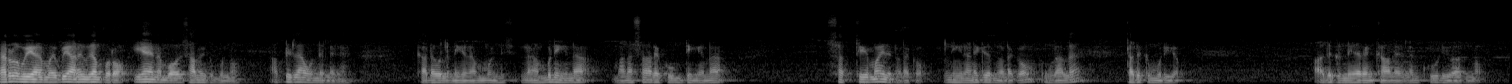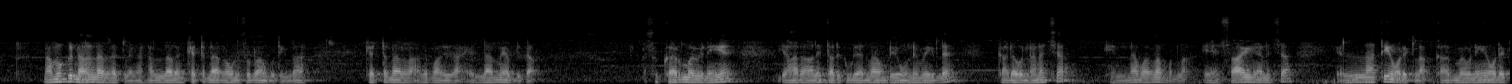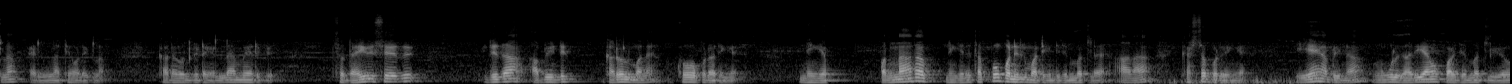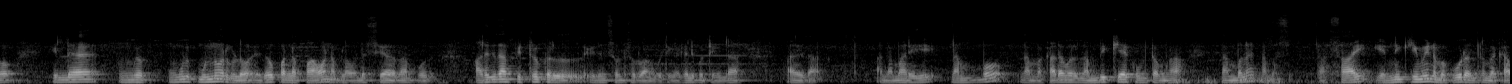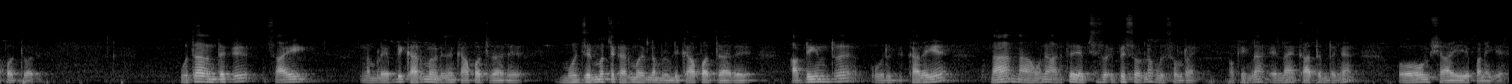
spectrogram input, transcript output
கர்ம வினை நம்ம எப்படி அனுப்பி தான் போகிறோம் ஏன் நம்ம சாமி கும்பிடணும்? அப்படிலாம் ஒன்றும் இல்லைங்க. கடவுளை நீங்கள் நம்ப நம்புனீங்கன்னா மனசார கும்பிட்டீங்கன்னா சத்தியமாக இது நடக்கும். நீங்கள் நினைக்கிறது நடக்கும். உங்களால் தடுக்க முடியும். அதுக்கு நேரம் காலையெல்லாம் எல்லாம் கூடி வரணும். நமக்கு நல்ல நேரம் இருக்குல்லங்க. நல்ல நேரம் கெட்ட நேரம் ஒன்று சொல்லுவாங்க பார்த்தீங்களா கெட்ட நேரம் அது மாதிரி தான். எல்லாமே அப்படி தான் ஸோ கர்ம வினையை யாராலையும் தடுக்க முடியாதுன்னா அப்படி ஒன்றுமே இல்லை. கடவுள் நினச்சா என்ன மாதிரி தான் பண்ணலாம். என் சாய் நினச்சா எல்லாத்தையும் உடைக்கலாம். கர்ம வினையும் உடைக்கலாம். எல்லாத்தையும் உடைக்கலாம். கடவுள்கிட்ட எல்லாமே இருக்குது ஸோ தயவு செய்து இதுதான் அப்படின்ட்டு கடவுள் மேலே கோவப்படாதீங்க. நீங்கள் பண்ணாத நீங்கள் எந்த தப்பும் பண்ணியிருக்க மாட்டீங்க இந்த ஜென்மத்தில். ஆனால் கஷ்டப்படுவீங்க. ஏன் அப்படின்னா உங்களுக்கு அறியாமல் பல ஜென்மத்துலேயோ இல்லை உங்கள் உங்களுக்கு முன்னோர்களோ ஏதோ பண்ண பாவம் நம்மளை வந்து சேர தான் போகுது. அதுக்கு தான் பித்ருக்கள் இதுன்னு சொல்லி சொல்லுவாங்க பார்த்தீங்களா கேள்விப்பட்டீங்களா அதுதான். அந்த மாதிரி நம்ம நம்ம கடவுள் நம்பிக்கையாக கும்பிட்டோம்னா நம்மளை நம்ம சாய் என்றைக்குமே நம்ம கூட வந்து நம்ம காப்பாற்றுவார் உதாரணத்துக்கு சாய் நம்மளை எப்படி கர்ம வினையிலும் காப்பாற்றுறாரு மூணு ஜென்மத்தில் கர்ம வினையில நம்மளை எப்படி காப்பாற்றுறாரு அப்படின்ற ஒரு கதையை நான் நான் வந்து அடுத்த எபிசோ எபிசோடில் உங்களுக்கு சொல்கிறேன் ஓகேங்களா எல்லாம் காத்துட்டுருங்க. ஓம் ஷாயே பணிக.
